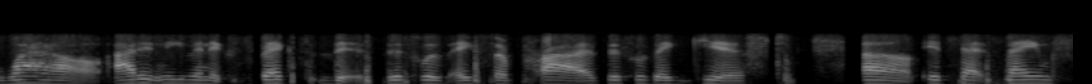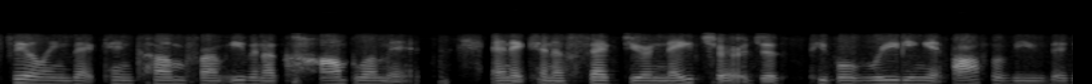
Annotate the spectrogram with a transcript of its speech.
wow, I didn't even expect this. This was a surprise. This was a gift. Um, it's that same feeling that can come from even a compliment, and it can affect your nature. Just people reading it off of you that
